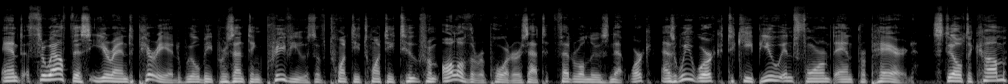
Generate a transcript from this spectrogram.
And throughout this year end period, we'll be presenting previews of 2022 from all of the reporters at Federal News Network as we work to keep you informed and prepared. Still to come,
